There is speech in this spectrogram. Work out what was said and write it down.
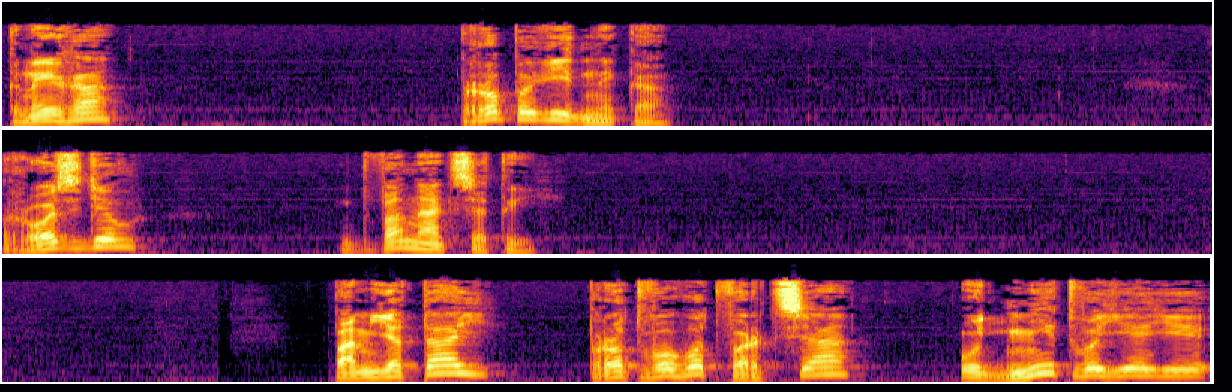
Книга проповідника, розділ 12 Пам'ятай про Твого Творця у дні твоєї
